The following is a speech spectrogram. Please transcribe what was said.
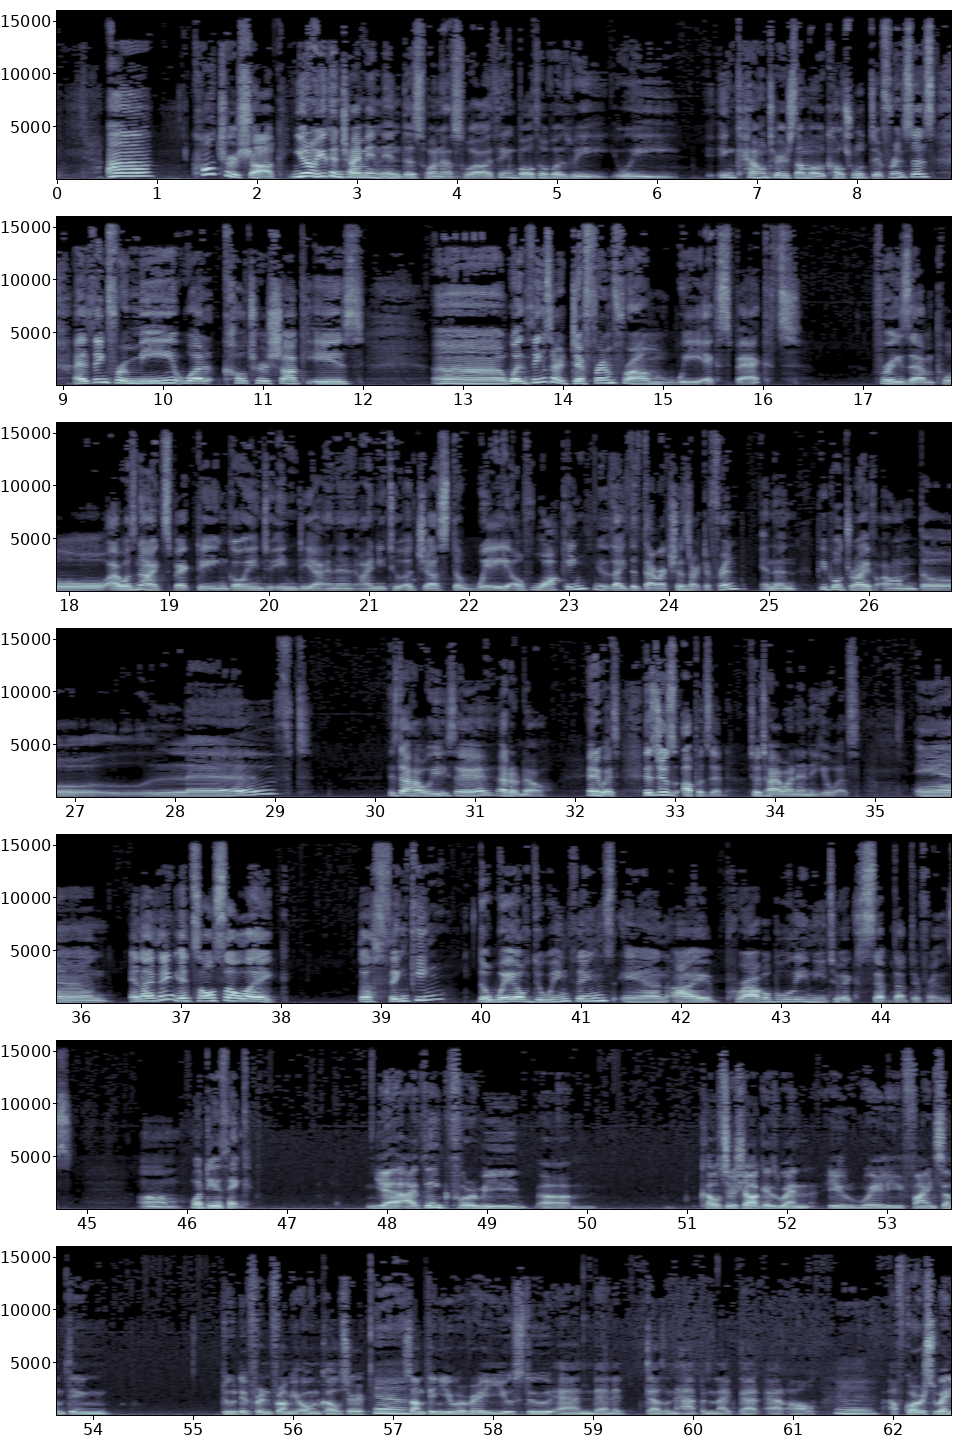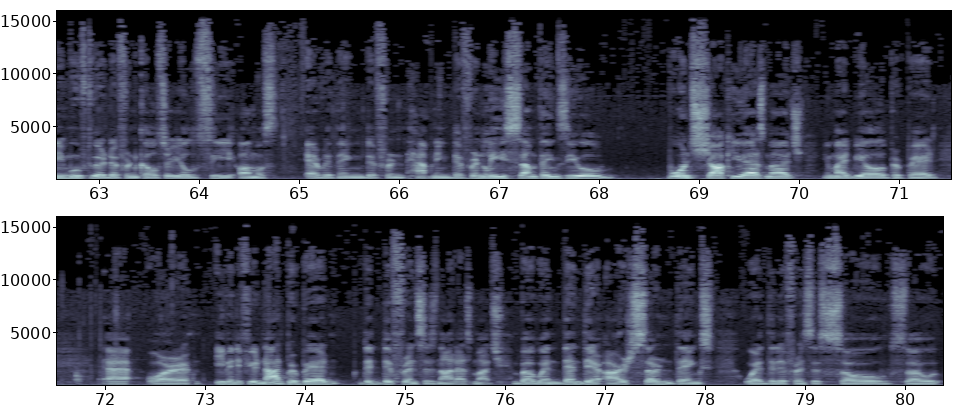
Uh, culture shock. You know, you can chime in in this one as well. I think both of us we we encounter some of the cultural differences. I think for me, what culture shock is uh, when things are different from we expect. For example, I was not expecting going to India and then I need to adjust the way of walking. Like the directions are different. And then people drive on the left. Is that how we say it? I don't know. Anyways, it's just opposite to Taiwan and the US. And and I think it's also like the thinking, the way of doing things, and I probably need to accept that difference. Um, what do you think? Yeah, I think for me, um, culture shock is when you really find something too different from your own culture, Yeah. something you were very used to, and then it doesn't happen like that at all. Of course, when you move to a different culture, you'll see almost everything different happening differently. Some things you'll won't shock you as much. You might be a little prepared, uh, or even if you're not prepared, the difference is not as much. But when then there are certain things where the difference is so so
